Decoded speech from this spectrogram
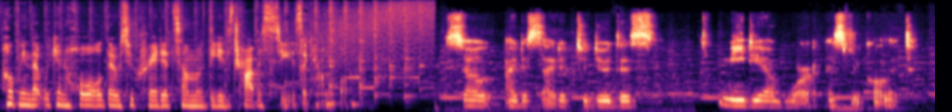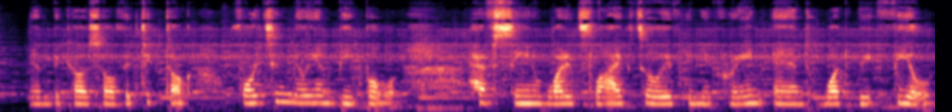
hoping that we can hold those who created some of these travesties accountable. So I decided to do this media war, as we call it. And because of the TikTok, 14 million people have seen what it's like to live in Ukraine and what we feel.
